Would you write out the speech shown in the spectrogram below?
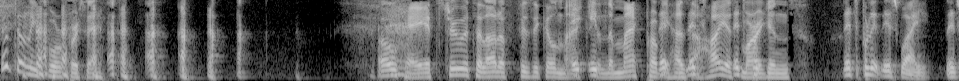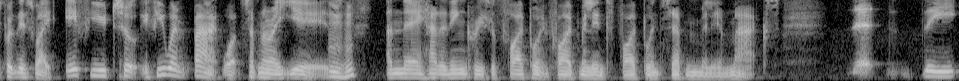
That's only 4%. Okay, it's true it's a lot of physical Macs, If- and the Mac probably let- has the highest let's put- margins. let's put it this way. Let's put it this way. If you took, if you went back, what seven or eight years, Mm-hmm. and they had an increase of 5.5 million to 5.7 million Macs, the, the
